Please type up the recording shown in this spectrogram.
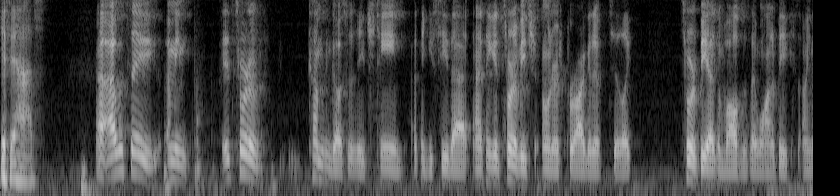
if it has? I- I would say, I mean, it sort of comes and goes with each team. I think you see that. And I think it's sort of each owner's prerogative to like sort of be as involved as they want to be. Because I mean,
